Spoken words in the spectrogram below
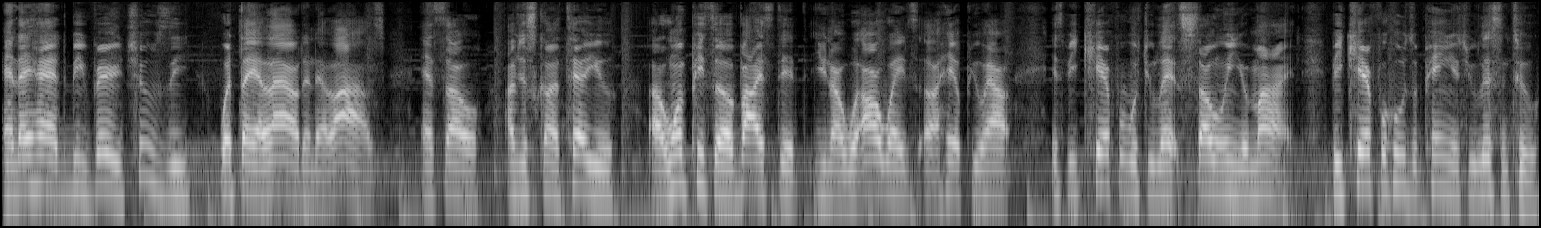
and they had to be very choosy what they allowed in their lives. And so I'm just to tell you uh, one piece of advice that you know will always uh, help you out is be careful what you let sow in your mind. Be careful whose opinions you listen to.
